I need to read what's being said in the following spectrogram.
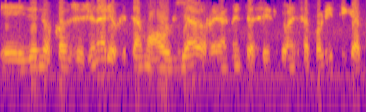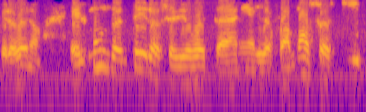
eh, de los concesionarios que estamos obligados realmente a seguir con esa política, pero bueno, el mundo entero se dio vuelta, Daniel, los famosos chips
